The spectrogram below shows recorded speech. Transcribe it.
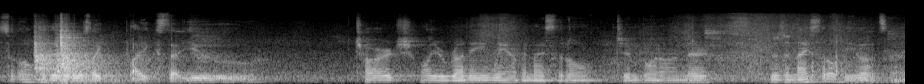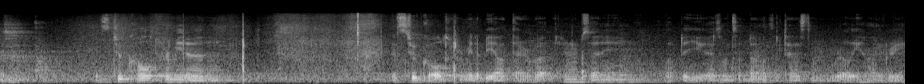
So over there, there's like bikes that you charge while you're running. We have a nice little gym going on there. There's a nice little view outside. It's too cold for me to it's too cold for me to be out there, but here I'm sitting. I'll update you guys once I'm done with the test. I'm really hungry.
